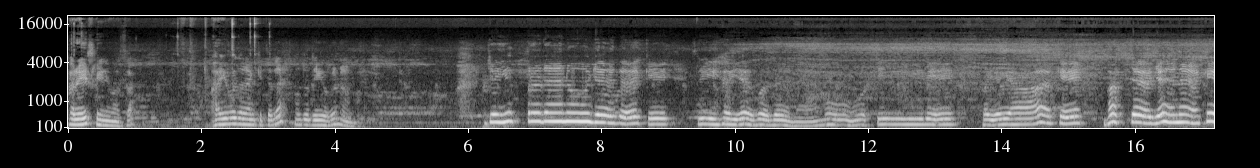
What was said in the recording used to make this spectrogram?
ಹರೇ ಶ್ರೀನಿವಾಸ ಹೈವದನಂಕಿತದ ಒಂದು ದೇವರ ನಾಮ ಜಯಪ್ರದನೋ ಜಗಕ್ಕೆ ಶ್ರೀಹಯವದನ ಮೂರ್ತಿರೇ ಭಯವ್ಯಾಕೆ ಭಕ್ತ ಜನಕ್ಕೆ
